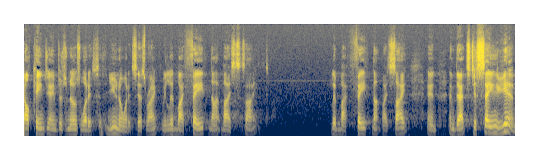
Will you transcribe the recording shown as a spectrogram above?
Y'all, King James just knows what it you know what it says, right? We live by faith, not by sight. Live by faith, not by sight. And, and that's just saying again,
